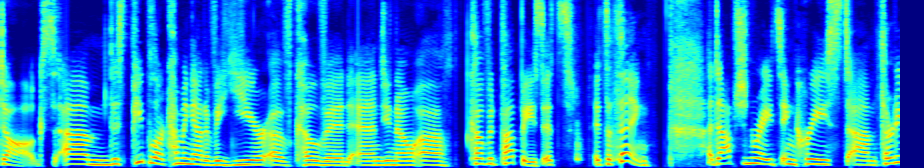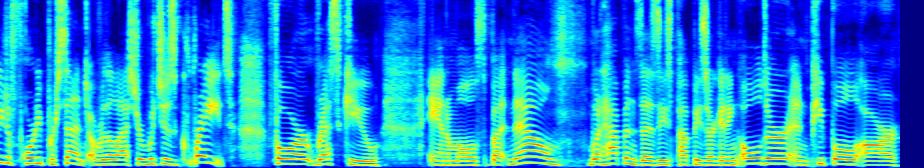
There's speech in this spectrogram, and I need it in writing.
dogs. Um, this people are coming out of a year of COVID, and you know, uh, COVID puppies. It's it's a thing. Adoption rates increased um, thirty to forty percent over the last year, which is great for rescue animals. But now, what happens as these puppies are getting older, and people are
